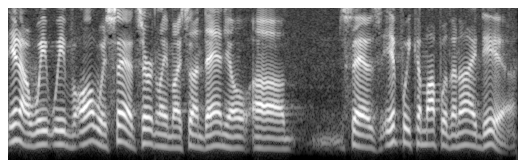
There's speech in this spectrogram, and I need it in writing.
you know we we've always said. Certainly, my son Daniel uh, says if we come up with an idea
